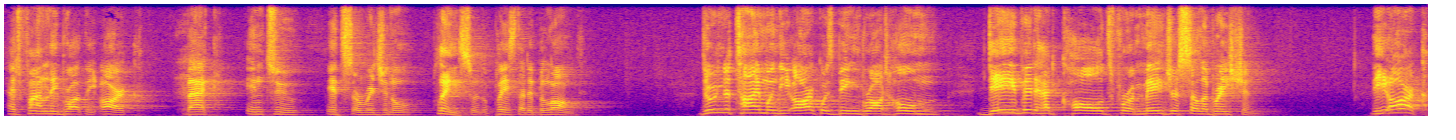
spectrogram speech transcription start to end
had finally brought the Ark back into its original place or the place that it belonged. During the time when the ark was being brought home, David had called for a major celebration. The ark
